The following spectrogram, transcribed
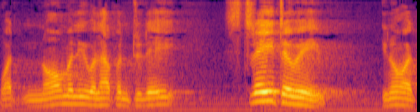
What normally will happen today, straight away, you know what?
